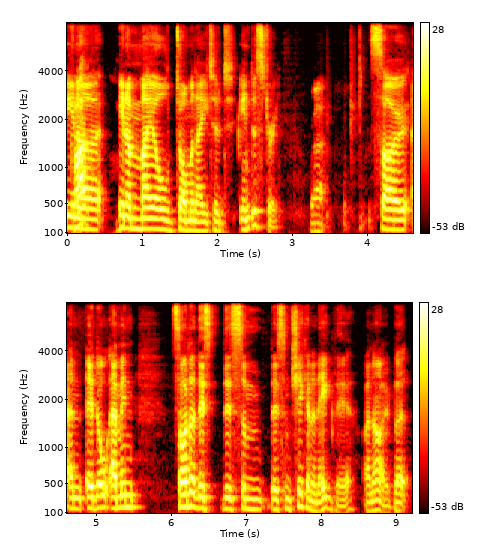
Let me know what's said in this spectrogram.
in a in a male dominated industry. Right. So and it all. I mean, so I don't. There's there's some there's some chicken and egg there. I know, but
